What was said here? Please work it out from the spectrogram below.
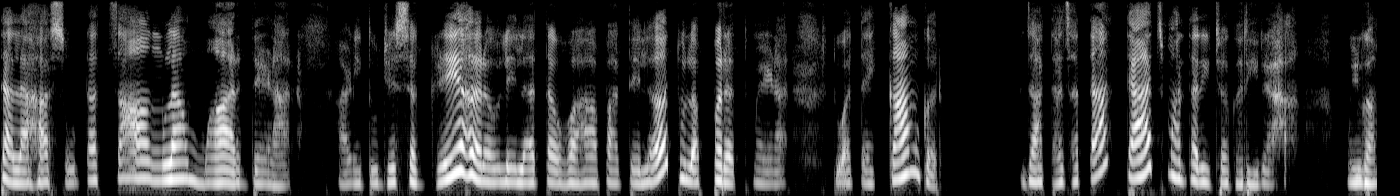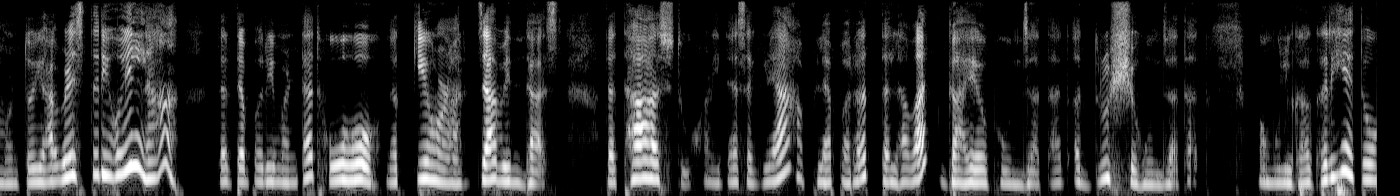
त्याला हा सोटा चांगला मार देणार. आणि तुझे सगळे हरवलेला तव्हा हा पातेलं तुला परत मिळणार. तू आता एक काम कर. जाता जाता त्याच म्हातारीच्या घरी राहा. मुलगा म्हणतो यावेळेस तरी होईल ना? तर त्या परी म्हणतात हो हो नक्की होणार. जा बिंदास्त तथा असतो आणि त्या सगळ्या आपल्या परत तलावात गायब होऊन जातात अदृश्य होऊन जातात. मग मुलगा घरी येतो.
